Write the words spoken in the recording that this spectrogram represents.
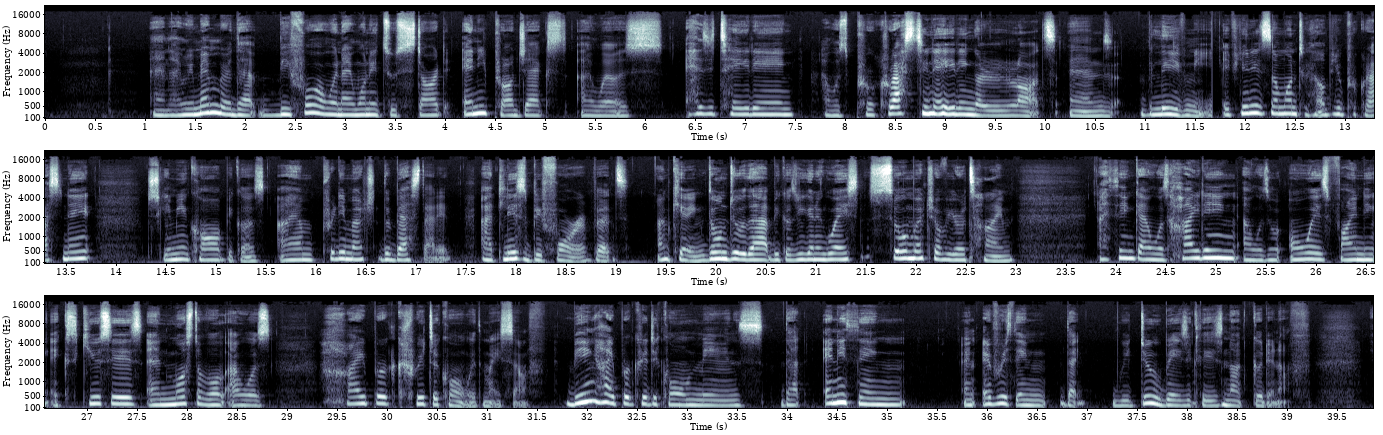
And I remember that before, when I wanted to start any projects, I was hesitating, I was procrastinating a lot. And believe me, if you need someone to help you procrastinate, just give me a call because I am pretty much the best at it, at least before. But I'm kidding. Don't do that because you're to waste so much of your time. I think I was hiding, I was always finding excuses, and most of all, I was hypercritical with myself. Being hypercritical means that anything and everything that we do basically is not good enough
